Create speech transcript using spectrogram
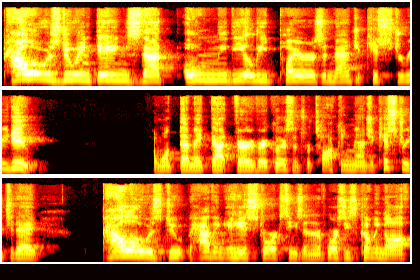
Paolo is doing things that only the elite players in Magic history do. I want to make that very, very clear since we're talking Magic history today. Paolo is do, having a historic season. And of course, he's coming off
